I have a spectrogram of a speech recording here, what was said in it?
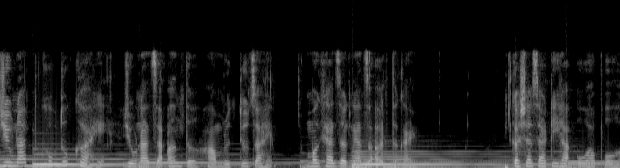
जीवनात खूप दुःख आहे. जीवनाचा अंत हा मृत्यूच आहे. मग ह्या जगण्याचा अर्थ काय? कशासाठी हा उहापोह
